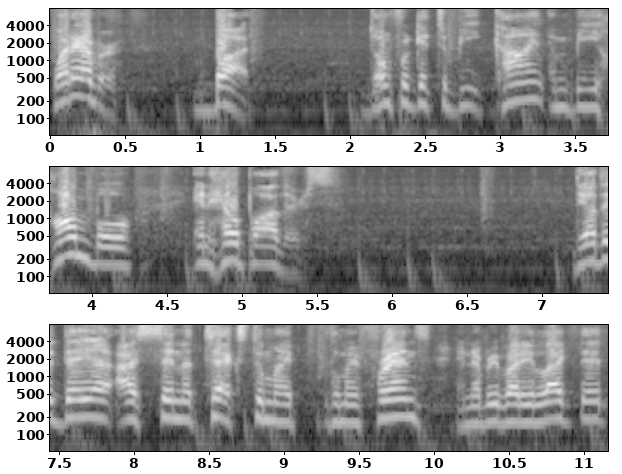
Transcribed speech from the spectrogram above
Whatever. But don't forget to be kind and be humble and help others. The other day I sent a text to my to my friends and everybody liked it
